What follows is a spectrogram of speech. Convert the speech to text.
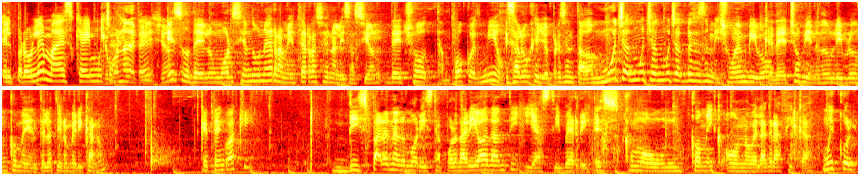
el problema es que hay mucha gente. Definición. Eso del humor siendo una herramienta de racionalización, de hecho, tampoco es mío. Es algo que yo he presentado muchas, muchas, muchas veces en mi show en vivo, que de hecho viene de un libro de un comediante latinoamericano que tengo aquí. Disparen al humorista por Darío Adanti y Asti Berry. Es como un cómic o novela gráfica muy cool,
